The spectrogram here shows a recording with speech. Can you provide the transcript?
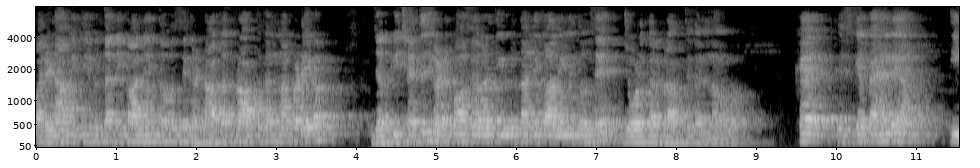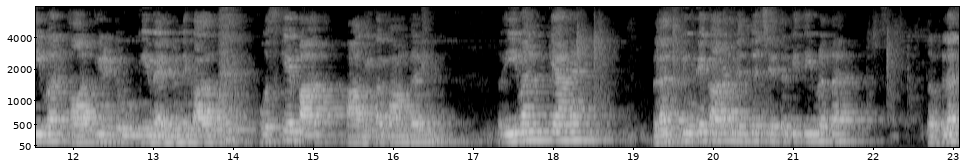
परिणामी तीव्रता निकालें तो उसे घटाकर प्राप्त करना पड़ेगा। जबकि क्षैतिज घटकों से अगर तीव्रता निकालेंगे तो उसे जोड़कर प्राप्त करना होगा। खैर, इसके पहले हम E1 और E2 की वैल्यू निकालते हैं, उसके बाद आगे का काम करेंगे तो E1 क्या है? प्लस क्यू के कारण विद्युत क्षेत्र की तीव्रता है। तो प्लस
